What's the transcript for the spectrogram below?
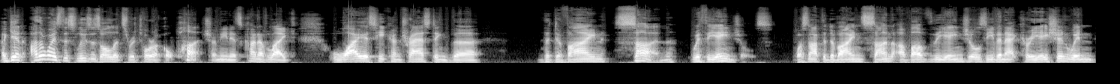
Again, otherwise this loses all its rhetorical punch. I mean, it's kind of like, why is he contrasting the, the divine son with the angels? Was not the divine son above the angels even at creation when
